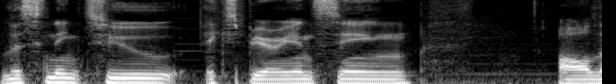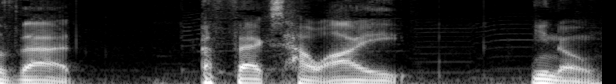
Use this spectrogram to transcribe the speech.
listening to, experiencing, all of that affects how I, you know,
